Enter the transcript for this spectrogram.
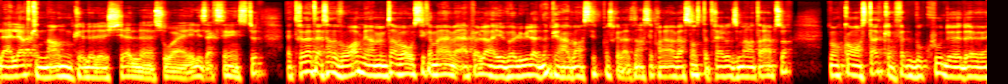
l'alerte qui demande que le logiciel euh, soit et les accès, ainsi de suite. très intéressant de voir, mais en même temps, voir aussi comment Apple a évolué là-dedans puis a avancé, parce que dans ses premières versions, c'était très rudimentaire, ça. on constate qu'on fait beaucoup de, de,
